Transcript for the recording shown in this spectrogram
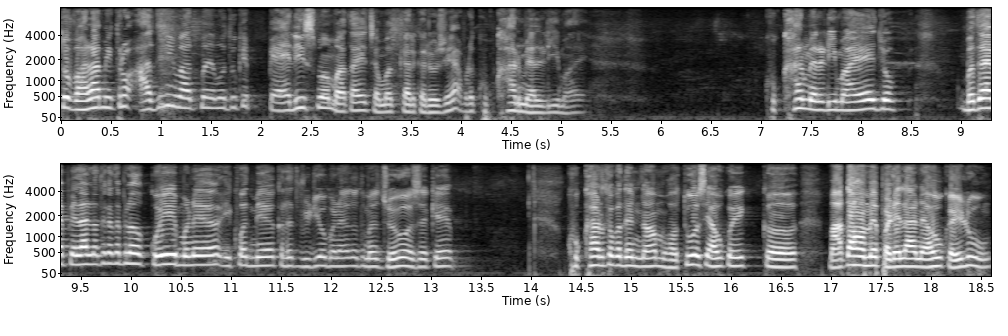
તો વાલા મિત્રો, આજની વાતમાં એમ હતું કે પેરિસમાં માતાએ ચમત્કાર કર્યો છે. આપણે ખુખાર મેલડીમાં એ. ખુખાર મેલડીમાં એ જો બધાએ પહેલાં નથી કહેતા પેલા કોઈ મને એક વાર મેં કદાચ વીડિયો બનાવ્યો તો તમે જોયો હશે કે ખુખાર તો કદાચ નામ હોતું હશે. આવું કોઈક માતા અમે પડેલા અને આવું કહેલું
